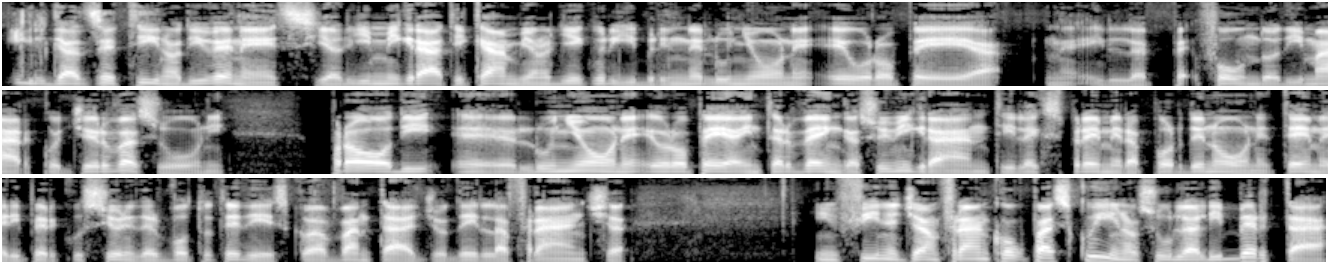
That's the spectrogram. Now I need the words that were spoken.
il Gazzettino di Venezia, gli immigrati cambiano gli equilibri nell'Unione Europea, il fondo di Marco Gervasoni, Prodi, eh, l'Unione Europea intervenga sui migranti, l'ex premier a Pordenone teme ripercussioni del voto tedesco a vantaggio della Francia. Infine Gianfranco Pasquino sulla libertà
